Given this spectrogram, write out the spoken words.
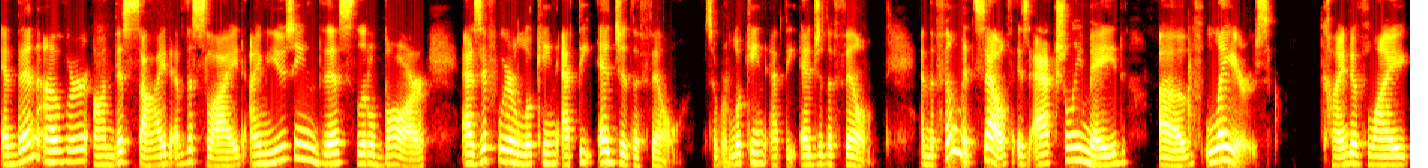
And then over on this side of the slide, I'm using this little bar as if we're looking at the edge of the film. So we're looking at the edge of the film. And the film itself is actually made of layers kind of like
